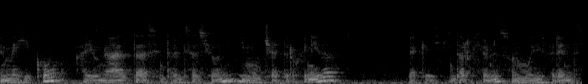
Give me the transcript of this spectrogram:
En México hay una alta descentralización y mucha heterogeneidad, ya que distintas regiones son muy diferentes,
